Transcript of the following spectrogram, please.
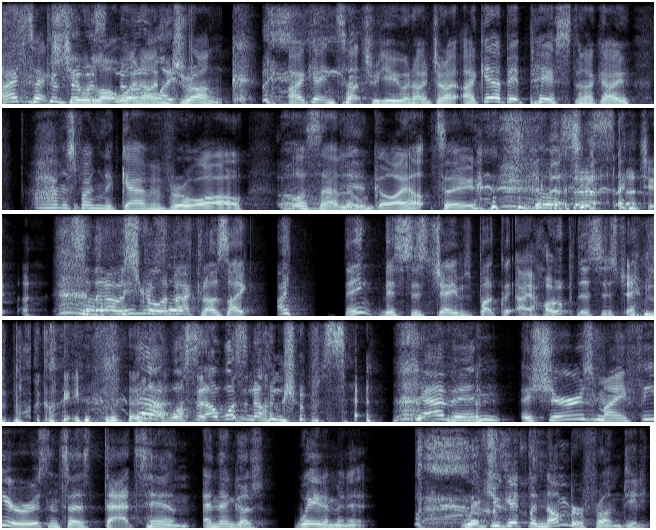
I 'Cause text you a was lot when I'm like- drunk. I get in touch with you when I'm drunk. I get a bit pissed and I go, "Oh, I haven't spoken to Gavin for a while. Oh, What's Oh, that little guy up to? I just sent you- So then I was It was scrolling like- back, and I was like, I think this is James Buckley. I hope this is James Buckley. But Yeah. I wasn't. I wasn't 100. percent Gavin assures my fears and says, that's him. And then goes, wait a minute. Where'd you get the number from? Did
